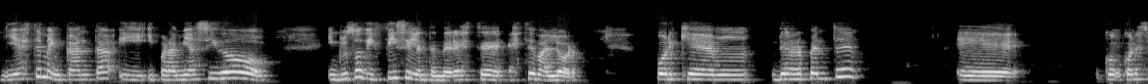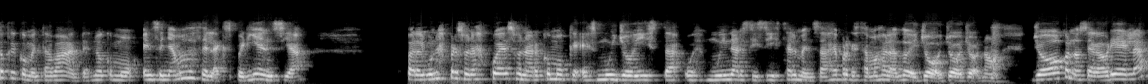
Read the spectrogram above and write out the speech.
Y este me encanta y, para mí ha sido incluso difícil entender este, este valor, porque mm, de repente, eh, con, esto que comentaba antes, ¿no? Como enseñamos desde la experiencia, para algunas personas puede sonar como que es muy yoísta o es muy narcisista el mensaje porque estamos hablando de yo, yo, yo, no. Yo conocí a Gabriela,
